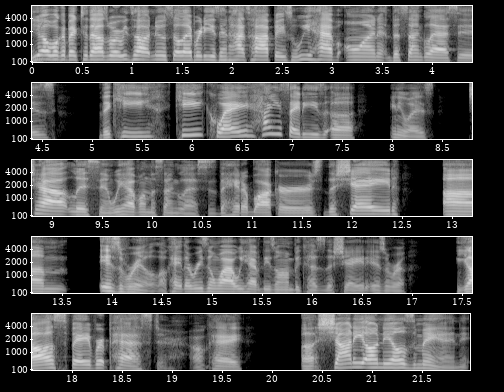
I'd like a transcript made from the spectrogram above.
Yo, welcome back to the house where we talk new celebrities, and hot topics. We have on the sunglasses, the key, key, quay. How you say these? Uh, anyways, child, listen, we have on the sunglasses, the hater blockers, the shade. Um, is real. Okay, the reason why we have these on because the shade is real. Y'all's favorite pastor. Okay, uh, Shaunie O'Neal's man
